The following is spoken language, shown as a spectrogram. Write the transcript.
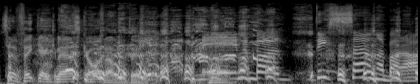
sen fick jag en knäskada. Nej, men bara dissa henne bara.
